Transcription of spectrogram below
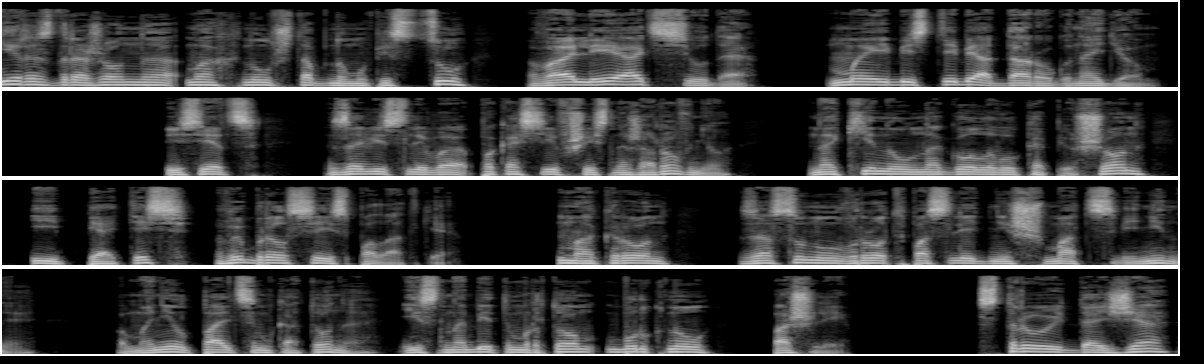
и раздраженно махнул штабному песцу «Вали отсюда! Мы и без тебя дорогу найдем!» Песец, завистливо покосившись на жаровню, накинул на голову капюшон и, пятясь, выбрался из палатки. Макрон засунул в рот последний шмат свинины, поманил пальцем катона и с набитым ртом буркнул «Пошли». Струи дождя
